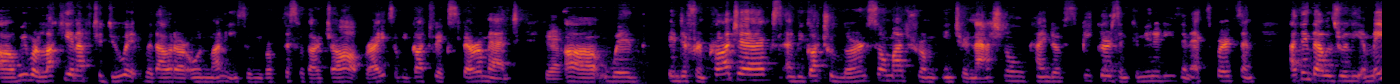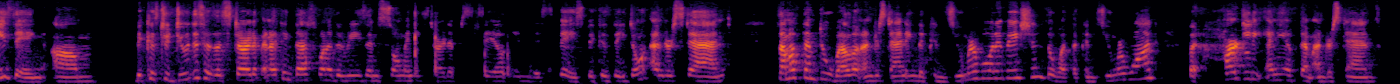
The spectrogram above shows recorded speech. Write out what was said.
Uh, we were lucky enough to do it without our own money. So we were this with our job, right? So we got to experiment yeah. uh, with in different projects and we got to learn so much from international kind of speakers and communities and experts and i think that was really amazing um, because to do this as a startup and i think that's one of the reasons so many startups fail in this space because they don't understand some of them do well in understanding the consumer motivations or what the consumer want but hardly any of them understands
